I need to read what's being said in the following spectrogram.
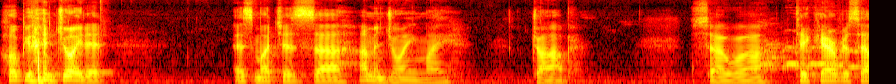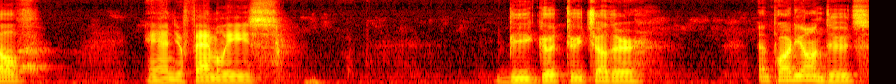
hope you enjoyed it as much as uh, I'm enjoying my job. So uh, take care of yourself and your families. Be good to each other and party on, dudes.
